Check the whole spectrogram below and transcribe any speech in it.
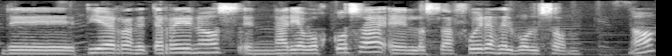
de tierras, de terrenos en área boscosa en los afueras del Bolsón, ¿no?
